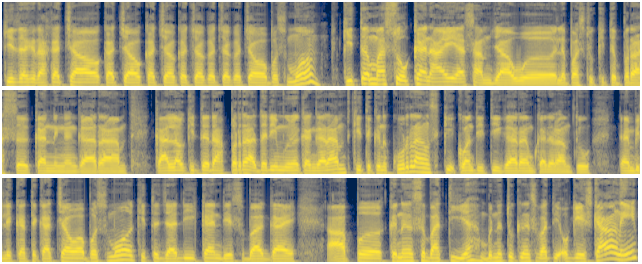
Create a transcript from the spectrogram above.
Kita dah kacau, kacau, kacau, kacau, kacau, kacau apa semua. Kita masukkan air asam jawa. Lepas tu kita perasakan dengan garam. Kalau kita dah perak tadi menggunakan garam, kita kena kurang sikit kuantiti garam kat dalam tu. Dan bila kata kacau apa semua, kita jadikan dia sebagai apa kena sebati ya. Benda tu kena sebati. Okey, sekarang ni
